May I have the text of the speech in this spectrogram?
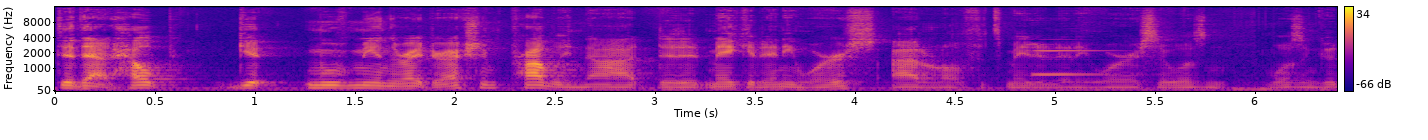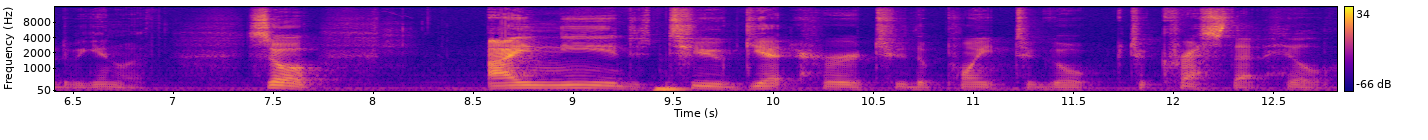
did that help get move me in the right direction? Probably not. Did it make it any worse? I don't know if it's made it any worse. It wasn't wasn't good to begin with. So I need to get her to the point to go to crest that hill.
